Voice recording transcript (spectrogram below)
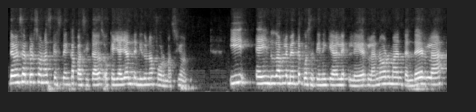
deben ser personas que estén capacitadas o que ya hayan tenido una formación. Y e indudablemente pues se tiene que leer la norma, entenderla,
